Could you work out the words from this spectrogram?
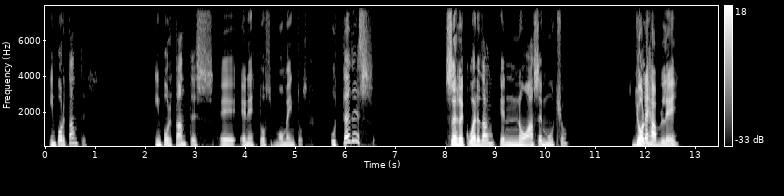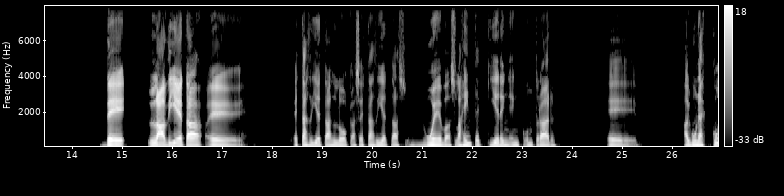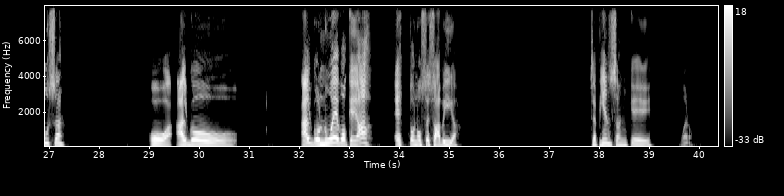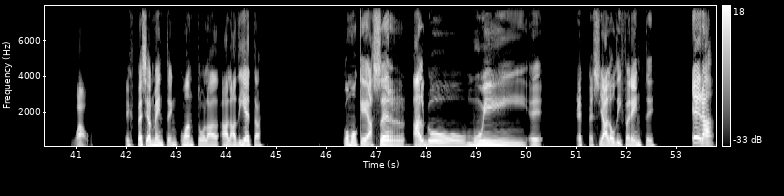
importantes, importantes eh, en estos momentos. Ustedes se recuerdan que no hace mucho yo les hablé de la dieta, eh, estas dietas locas, estas dietas nuevas. La gente quiere encontrar eh, alguna excusa o algo, algo nuevo que, ah, esto no se sabía. Se piensan que, bueno, wow, especialmente en cuanto a la, dieta, como que hacer algo muy eh, especial o diferente era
